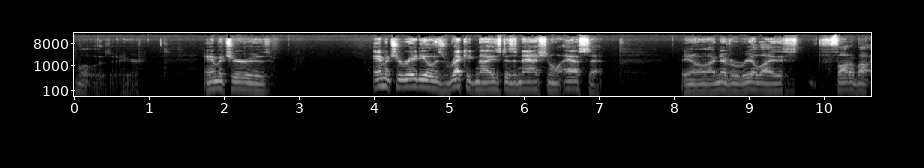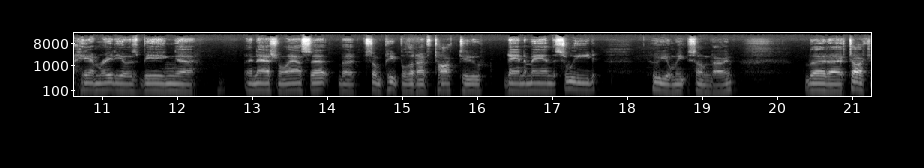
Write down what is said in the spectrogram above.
what was it here? Amateur is amateur radio is recognized as a national asset. You know, I never realized thought about ham radio as being uh, a national asset, but some people that I've talked to, Dan the Man, the Swede, who you'll meet sometime, but I talked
